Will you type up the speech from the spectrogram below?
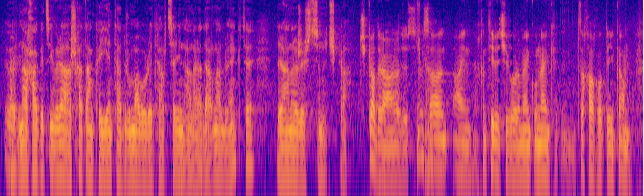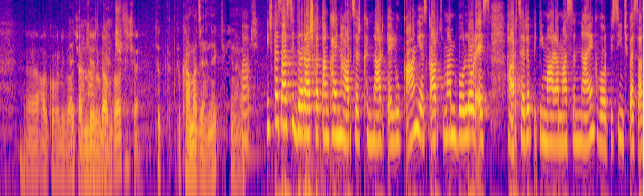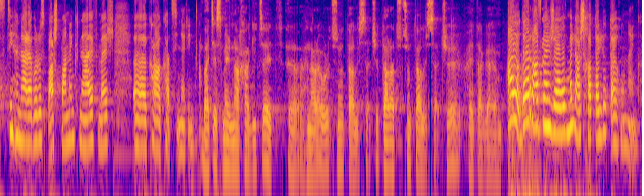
նախագծի վրա աշխատանքը ենթադրում է որ այդ հարցերին անդրադառնալու ենք թե դրա անհրաժեշտությունը չկա Չկա դրա անհրաժեշտություն, սա այն խնդիրը չի, որը մենք ունենք ծխախոտի կամ ալկոհոլի վաճառքի հետ կապված, չէ։ դուք դուք համաձայն եք Տիկին Ավանես Ինչպես ասի դեռ աշխատանքային հարցեր քննարկելու կան, ես կարծում եմ բոլոր այս հարցերը պիտի մանրամասն նայենք, որpիսի ինչպես ասացի, հնարավորս պաշտպանենք նաև մեր քաղաքացիներին։ բայց այս մեր նախագիծը այդ հնարավորությունը տալիս է չէ տարածություն տալիս է չէ հետագայում Այո, դեռ ազգային ժողովում էլ աշխատելու տեղ ունենք։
